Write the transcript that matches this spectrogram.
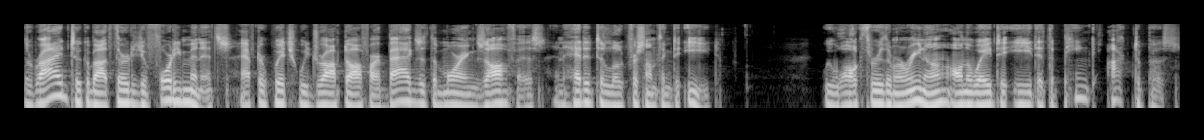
The ride took about 30 to 40 minutes, after which we dropped off our bags at the moorings office and headed to look for something to eat. We walked through the marina on the way to eat at the Pink Octopus.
